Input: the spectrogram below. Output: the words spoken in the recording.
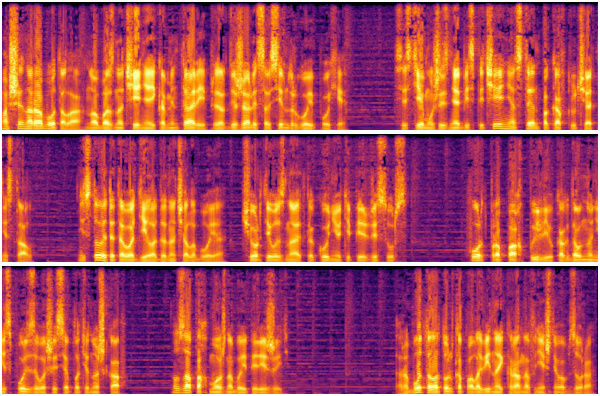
Машина работала, но обозначения и комментарии принадлежали совсем другой эпохе. Систему жизнеобеспечения Стэн пока включать не стал. Не стоит этого делать до начала боя. Черт его знает, какой у нее теперь ресурс. Форд пропах пылью, как давно не использовавшийся платяной шкаф. Но запах можно бы и пережить. Работала только половина экрана внешнего обзора.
